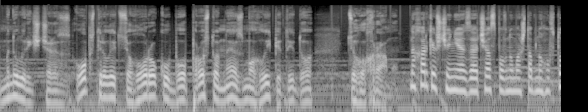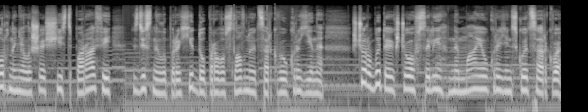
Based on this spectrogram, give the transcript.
Минулоріч через обстріли цього року, бо просто не змогли піти до цього храму. На Харківщині за час повномасштабного вторгнення лише шість парафій здійснили перехід до православної церкви України. Що робити, якщо в селі немає української церкви?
